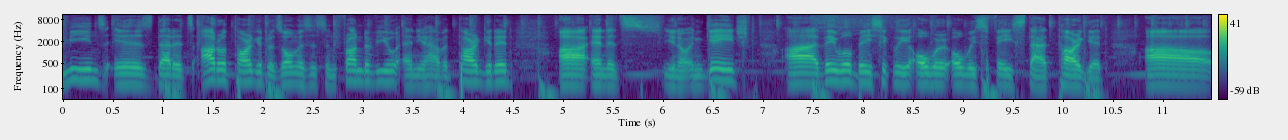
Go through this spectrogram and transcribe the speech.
means is that it's auto target as long as it's in front of you and you have it targeted uh, and it's you know engaged. Uh, they will basically always face that target. Uh,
